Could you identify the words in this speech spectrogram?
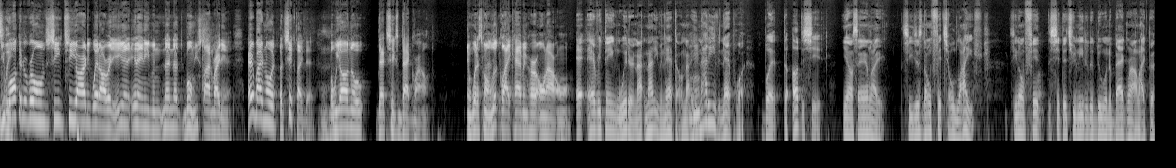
You walk in the room. She she already wet already. You ain't- It ain't even nothing. nothing boom. You sliding right in. Everybody know a, a chick like that. Mm-hmm. But we all know that chick's background and what it's gonna look like having her on our own. E- everything with her. Not not even that though. Not Mm-hmm. not even that part. But the other shit. You know what I'm saying? Like she just don't fit your life. She don't fit the shit that you needed to do in the background, like the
